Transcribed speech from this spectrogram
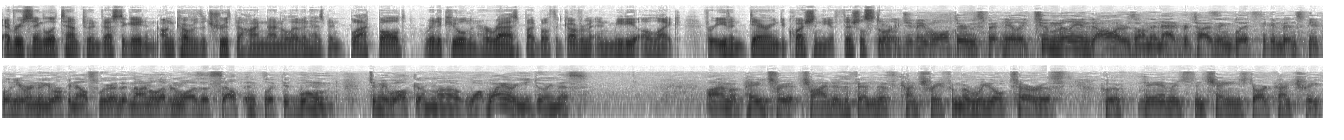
Every single attempt to investigate and uncover the truth behind 9 11 has been blackballed, ridiculed, and harassed by both the government and media alike for even daring to question the official story. Jimmy Walter, who spent nearly $2 million on an advertising blitz to convince people here in New York and elsewhere that 9 11 was a self inflicted wound. Jimmy, welcome. Uh, wh why are you doing this? I'm a patriot trying to defend this country from the real terrorists who have damaged and changed our country.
